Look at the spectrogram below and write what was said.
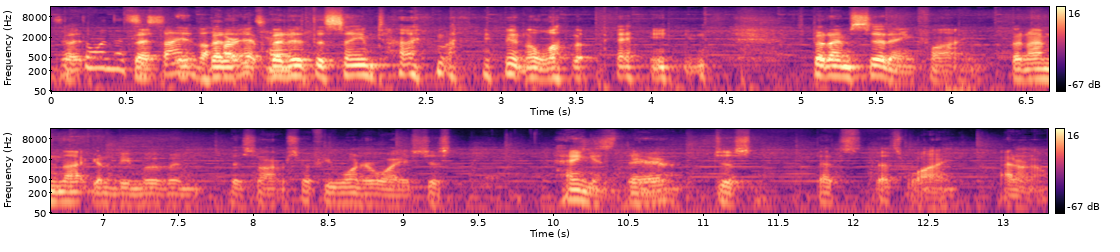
Is that the one that's a but sign it- of a but, heart at- attack? But at the same time, I'm in a lot of pain. But I'm sitting fine. But I'm not going to be moving this arm. So if you wonder why it's just hanging Just there, there. just that's that's why. I don't know.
